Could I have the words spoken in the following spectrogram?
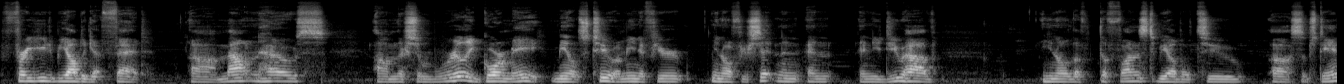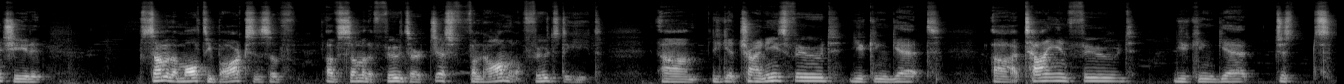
for you to be able to get fed. Uh, Mountain House. Um, there's some really gourmet meals too. I mean, if you're you know if you're sitting and and, and you do have you know the the funds to be able to uh, substantiate it, some of the multi boxes of of some of the foods are just phenomenal foods to eat. Um, you get Chinese food, you can get uh, Italian food, you can get just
